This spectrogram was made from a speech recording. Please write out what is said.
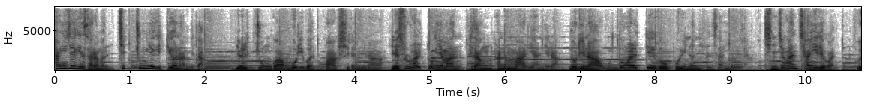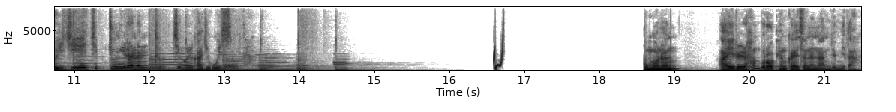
창의적인 사람은 집중력이 뛰어납니다. 열중과 몰입은 과학 실험이나 예술 활동에만 해당하는 말이 아니라 놀이나 운동할 때에도 보이는 현상입니다. 진정한 창의력은 의지의 집중이라는 특징을 가지고 있습니다. 부모는 아이를 함부로 평가해서는 안 됩니다.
